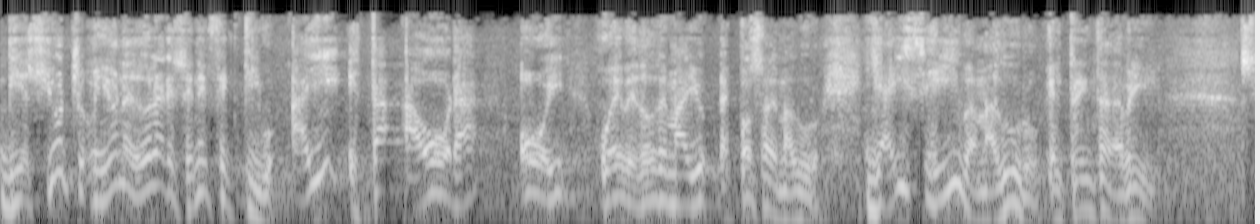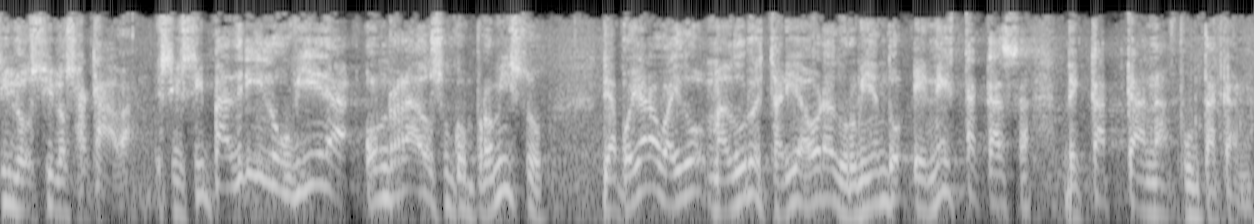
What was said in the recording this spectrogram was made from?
18 millones de dólares en efectivo. Ahí está ahora, hoy, jueves 2 de mayo, la esposa de Maduro. Y ahí se iba Maduro el 30 de abril, si lo, si lo sacaba. Es decir, si Padrino hubiera honrado su compromiso de apoyar a Guaidó, Maduro estaría ahora durmiendo en esta casa de Cap Cana, Punta Cana.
